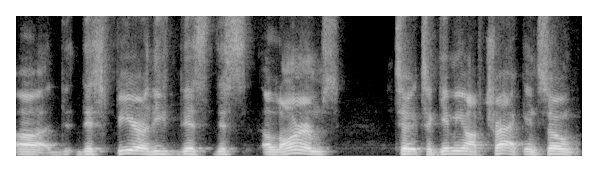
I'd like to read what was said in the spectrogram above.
uh, th- this fear, these this this alarms to to get me off track. And so,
